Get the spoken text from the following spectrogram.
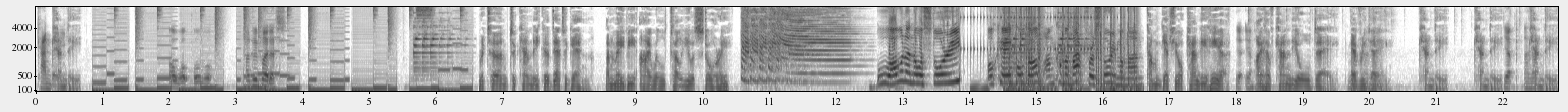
Candy. Candy. Oh, whoa, whoa, whoa. How do we play this? Return to Candy Cadet again, and maybe I will tell you a story. Oh, I want to know a story. Okay, hold up. I'm coming back for a story, my man. Come get your candy here. Yeah, yeah. I have candy all day. every candy. day. Candy. Candy. Yep. Candy.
